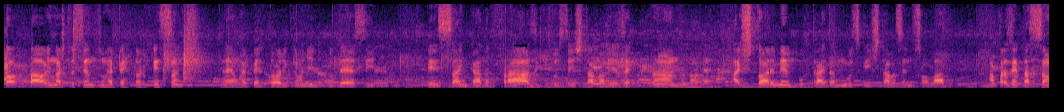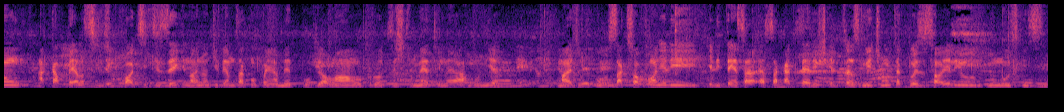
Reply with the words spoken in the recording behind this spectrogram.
total e nós trouxemos um repertório pensante, né? Um repertório que onde ele pudesse pensar em cada frase que você estava ali executando, a história mesmo por trás da música estava sendo solada. A apresentação, a capela, pode-se dizer que nós não tivemos acompanhamento por violão ou por outros instrumentos, né, a harmonia, mas o, o saxofone ele, ele tem essa, essa característica, ele transmite muita coisa, só ele e o, o músico em si.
